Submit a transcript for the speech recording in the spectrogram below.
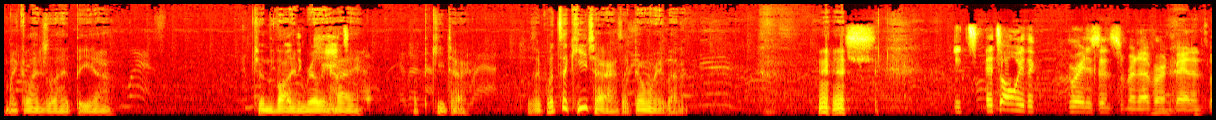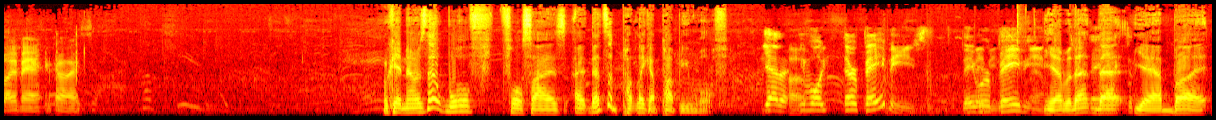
Michelangelo hit the uh, turned the volume really high with the guitar. I was like, "What's a guitar?" I was like, "Don't worry about it." It's it's only the greatest instrument ever invented by mankind. okay, now is that wolf full size? I, that's a pu- like a puppy wolf. Yeah, they're, well, they're babies. They were babies. Yeah, but that They that yeah, but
